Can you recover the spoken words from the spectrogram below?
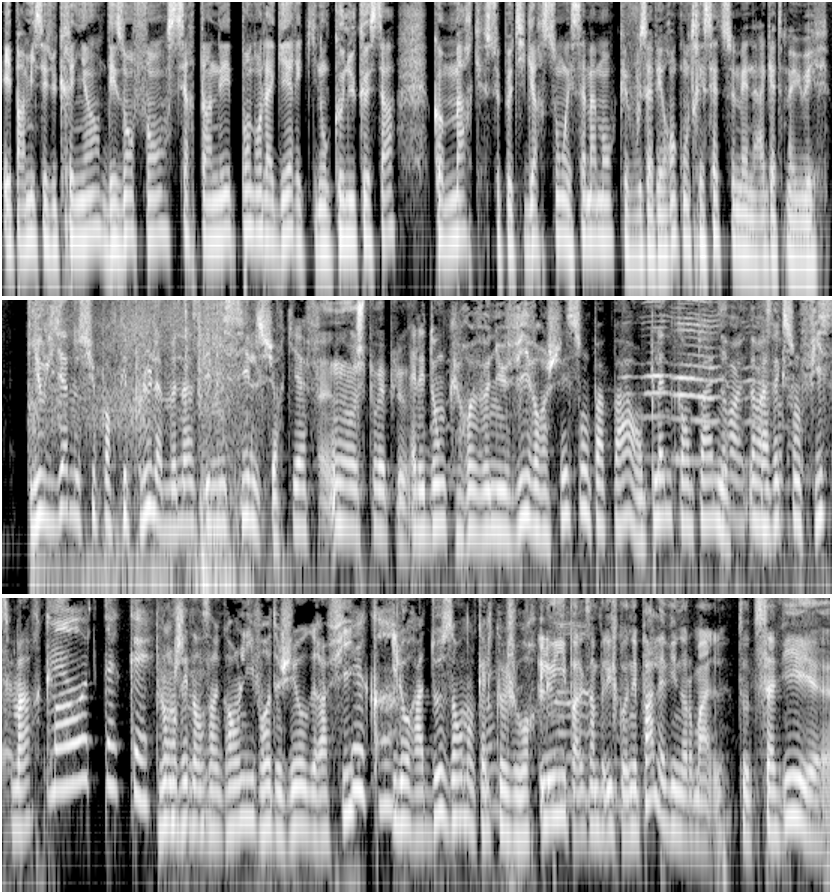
Et parmi ces Ukrainiens, des enfants, certains nés pendant la guerre et qui n'ont connu que ça, comme Marc, ce petit garçon et sa maman que vous avez rencontré cette semaine à Agathe Mahué. Yulia ne supportait plus la menace des missiles sur Kiev. Euh, non, je pouvais plus. Elle est donc revenue vivre chez son papa en pleine campagne avec son fils Marc. Plongé dans un grand livre de géographie, il aura deux ans dans quelques jours. Lui, par exemple, il connaît pas la vie normale. Toute sa vie, euh,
